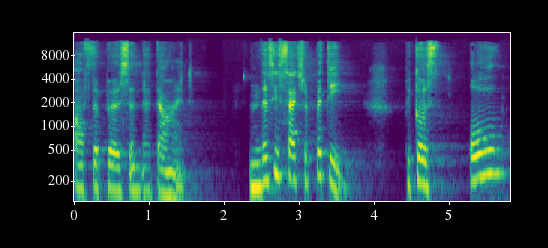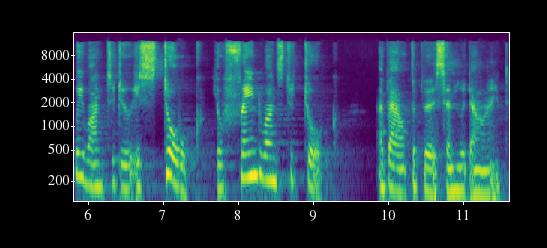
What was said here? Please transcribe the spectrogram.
of the person that died. And this is such a pity because all we want to do is talk. Your friend wants to talk about the person who died.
